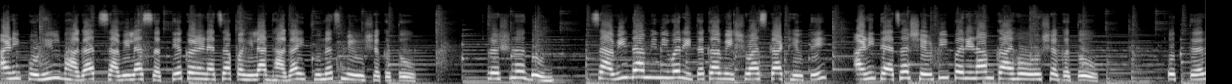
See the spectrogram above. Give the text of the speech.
आणि पुढील भागात सावीला सत्य करण्याचा पहिला धागा इथूनच मिळू शकतो. प्रश्न दोन. सावी दामिनीवर इतका विश्वास का ठेवते आणि त्याचा शेवटी परिणाम काय होऊ शकतो उत्तर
